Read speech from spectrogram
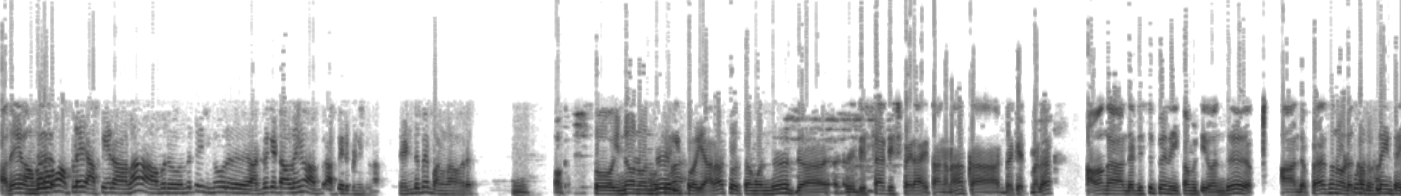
அதே வந்து அப்ளை அப்பியர் ஆகலாம். அவர் வந்துட்டு இன்னொரு அட்வொகேட்டாலையும் அப்பியர் பண்ணிக்கலாம். ரெண்டுமே பண்ணலாம் அவரு. ஓகே ஸோ இன்னொன்னு வந்து? இப்போ யாராச்சும் ஒருத்தவங்க வந்து டிஸ்சாட்டிஸ்ஃபைடா ஆயிட்டாங்கன்னா அட்வொகேட் மேல அவங்க அந்த டிசிப்ளினரி கமிட்டி வந்து அந்த பர்சனோட. கம்ப்ளைண்ட்டை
